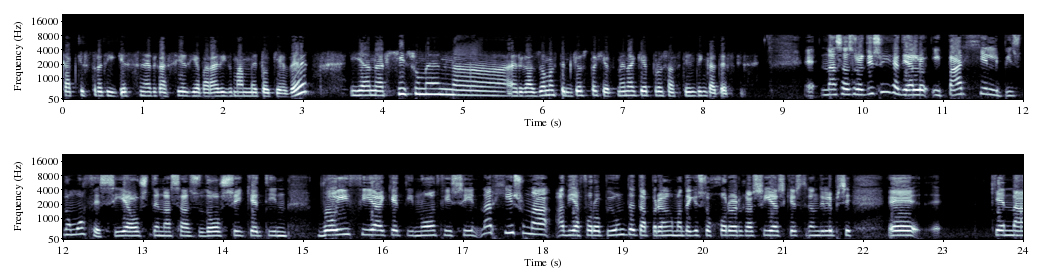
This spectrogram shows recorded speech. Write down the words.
κάποιες στρατηγικές συνεργασίες για παράδειγμα με το ΚΕΒΕ για να αρχίσουμε να εργαζόμαστε πιο στοχευμένα και προς αυτήν την κατεύθυνση. Ε, να σας ρωτήσω για κάτι άλλο. Υπάρχει ελλειπής νομοθεσία ώστε να σας δώσει και την βοήθεια και την όθηση να αρχίσουν να αδιαφοροποιούνται τα πράγματα και στο χώρο εργασίας και στην αντίληψη; Ε, και να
